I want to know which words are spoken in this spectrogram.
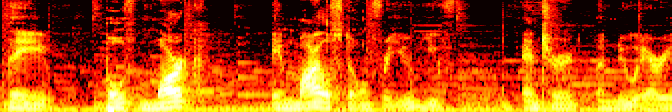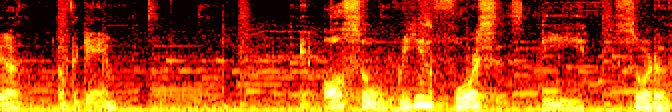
they both mark a milestone for you. You've entered a new area of the game. It also reinforces the sort of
